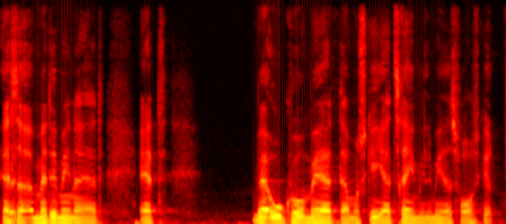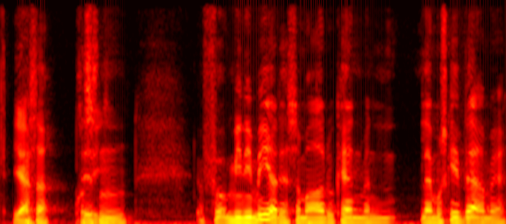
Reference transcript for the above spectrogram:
Altså, med det mener jeg, at, at være ok med, at der måske er 3 mm forskel. Ja, altså, præcis. Det er sådan, for minimere det så meget du kan, men lad måske være med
